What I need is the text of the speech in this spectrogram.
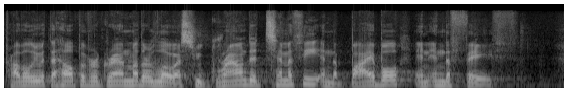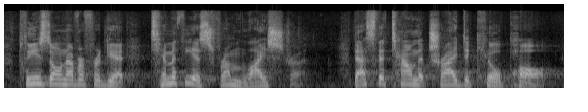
probably with the help of her grandmother Lois, who grounded Timothy in the Bible and in the faith. Please don't ever forget, Timothy is from Lystra. That's the town that tried to kill Paul.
